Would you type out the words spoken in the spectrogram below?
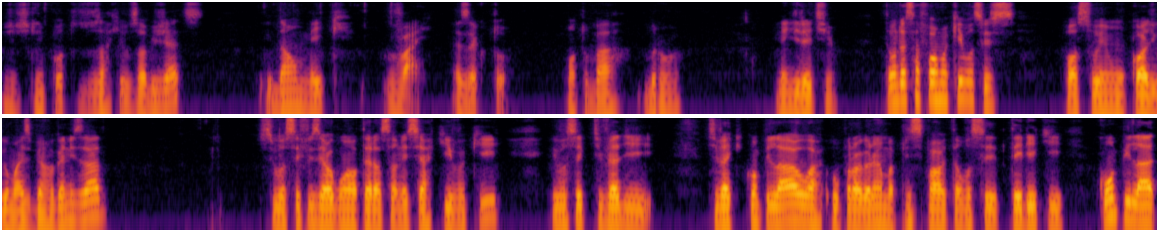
A gente limpou todos os arquivos objetos e dá um make vai, executou. Ponto bar Bruno, bem direitinho. Então dessa forma aqui vocês possuem um código mais bem organizado. Se você fizer alguma alteração nesse arquivo aqui e você tiver de tiver que compilar o, o programa principal, então você teria que compilar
